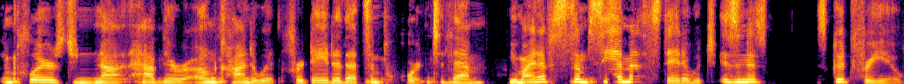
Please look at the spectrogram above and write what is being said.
employers do not have their own conduit for data that's important to them. You might have some CMS data which isn't as, as good for you.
